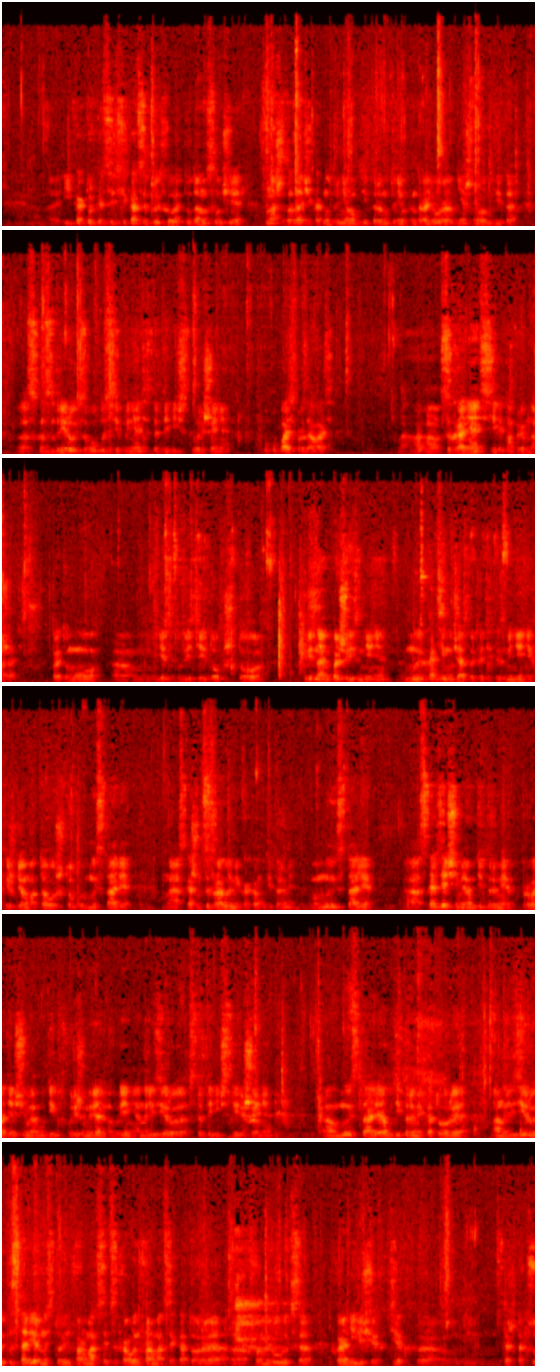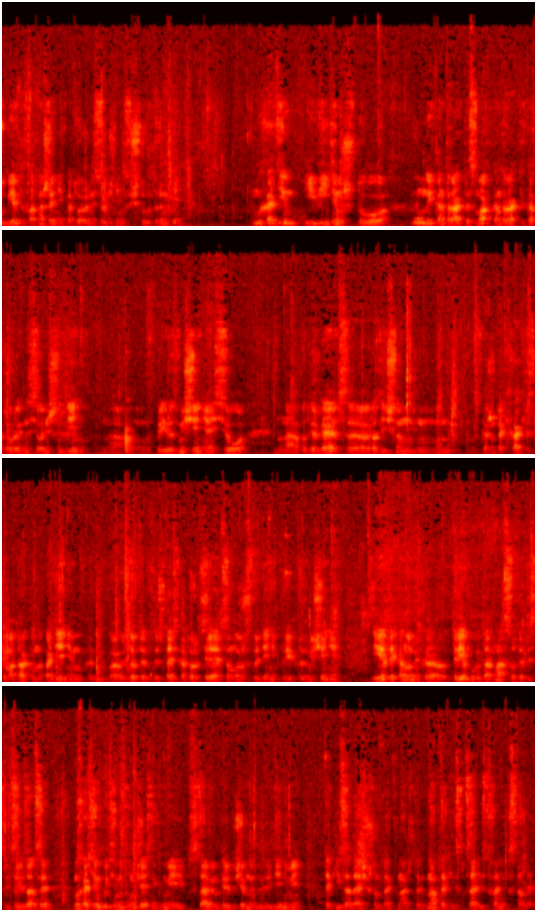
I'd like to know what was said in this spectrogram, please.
И как только сертификация происходит, то в данном случае наша задача как внутреннего аудитора, внутреннего контролера, внешнего аудита Э, сконцентрируется в области принятия стратегического решения. Покупать, продавать, э, сохранять или там приумножать. Поэтому, э, если подвести итог, что перед нами большие изменения, мы хотим участвовать в этих изменениях и ждем от того, чтобы мы стали, скажем, цифровыми как аудиторами, мы стали скользящими аудиторами, проводящими аудит в режиме реального времени, анализируя стратегические решения, Э, мы стали аудиторами, которые анализируют достоверность той информации, цифровой информации, которая э, формируется в хранилищах тех, э, скажем так, субъектов отношений, которые на сегодняшний день существуют в рынке. Мы хотим и видим, что умные контракты, смарт-контракты, которые на сегодняшний день при размещении ICO подвергаются различным скажем так, хакерским атакам, нападениям, в результате которых теряется множество денег при их размещении, и эта экономика требует от нас вот этой специализации, мы хотим быть этими участниками и ставим перед учебными заведениями такие задачи, чтобы нам таких специалистов они поставляли.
